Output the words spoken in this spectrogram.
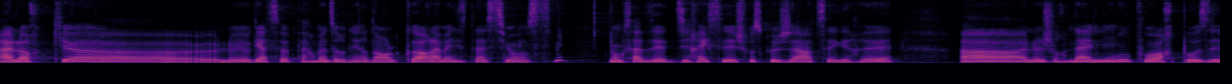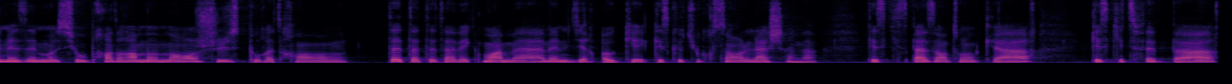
Alors que euh, le yoga, ça permet de revenir dans le corps, la méditation aussi. Donc ça, direct, c'est des choses que j'ai intégrées. Euh, le journaling, pouvoir poser mes émotions, prendre un moment juste pour être en tête à tête avec moi-même et me dire, OK, qu'est-ce que tu ressens là, Shana? Qu'est-ce qui se passe dans ton cœur? Qu'est-ce qui te fait peur?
